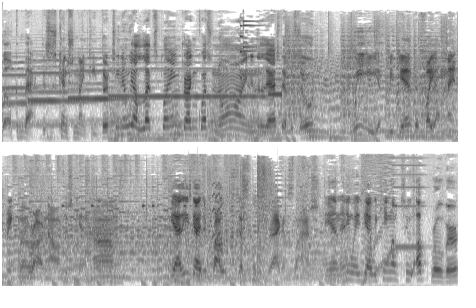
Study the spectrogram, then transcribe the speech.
welcome back. This is Kenshin1913, and we are Let's Playing Dragon Quest IX. In the last episode, we began to fight a Mandrake Marauder. No, I'm just kidding. Um, yeah, these guys are probably susceptible to Dragon Slash. And anyways, yeah, we came up to Uprover,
